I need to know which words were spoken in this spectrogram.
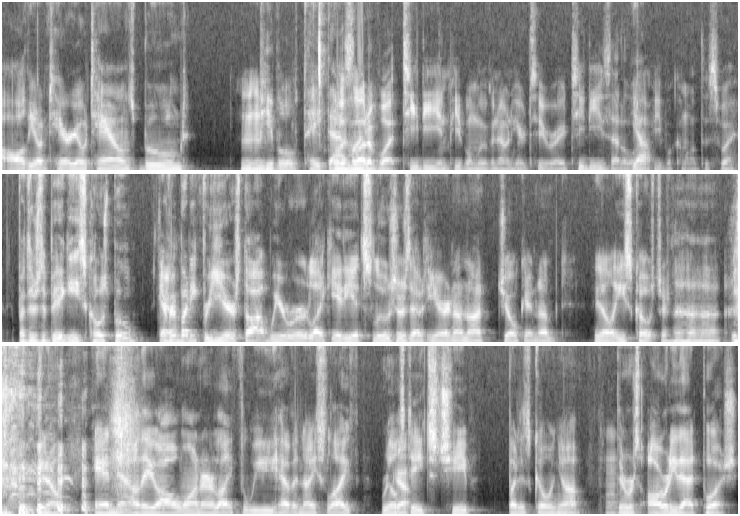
all the Ontario towns boomed. People take that. Mm-hmm. Well, there's a lot of what TD and people moving out here too, right? TD's had a lot Yeah. of people come out this way. But there's a big East Coast boom. Yeah. Everybody for years thought we were like idiots, losers out here, and I'm not joking. I'm, you know, East Coaster, you know, and now they all want our life. We have a nice life. Real Yeah. Hmm. estate's cheap, but it's going up. There was already that push.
